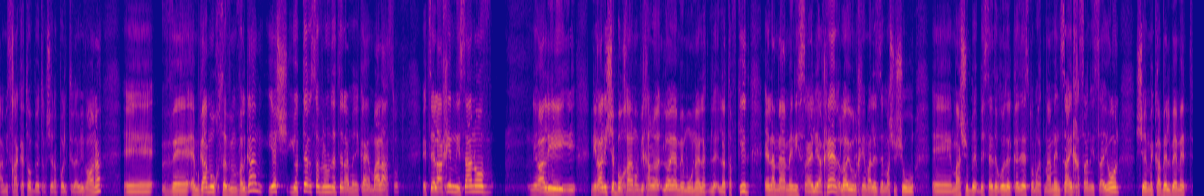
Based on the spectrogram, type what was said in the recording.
המשחק הטוב ביותר של הפועל תל אביב העונה. אה, והם גם מאוכזבים אבל גם יש יותר סבלנות אצל האמריקאים מה לעשות. אצל האחים ניסנוב נראה לי, נראה לי שבור חלמוב בכלל לא- לא היה ממונה לתפקיד, אלא מאמן ישראלי אחר, לא היו הולכים על איזה משהו שהוא, אה, משהו בסדר גודל כזה, זאת אומרת מאמן צעיר חסר ניסיון, שמקבל באמת,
